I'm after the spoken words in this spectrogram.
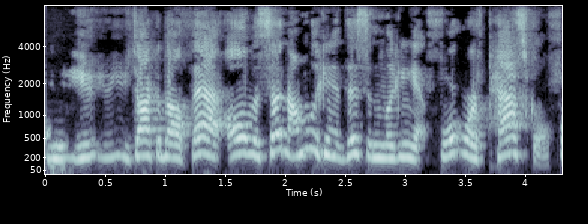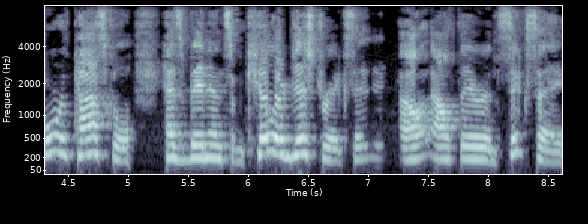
And you you talk about that, all of a sudden I'm looking at this and looking at Fort Worth Paschal. Fort Worth Paschal has been in some killer districts out, out there in 6A.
